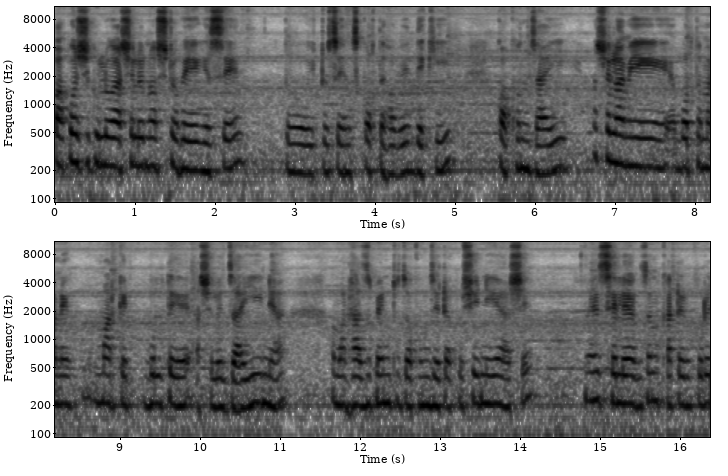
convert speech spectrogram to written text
পাপোশগুলো আসলে নষ্ট হয়ে গেছে, তো একটু চেঞ্জ করতে হবে, দেখি কখন যাই। আসলে আমি বর্তমানে মার্কেট বলতে আসলে যাই না। আমার হাজব্যান্ড যখন যেটা খুশি নিয়ে আসে ছেলে একজন খাটের উপরে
